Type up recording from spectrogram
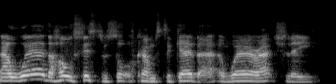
Now, where the whole system sort of comes together and where actually,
